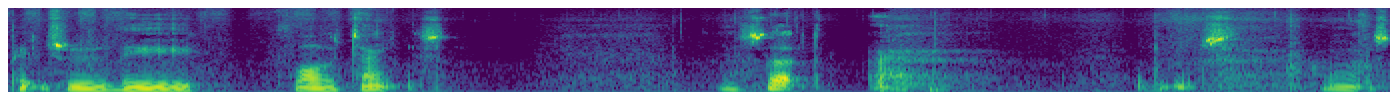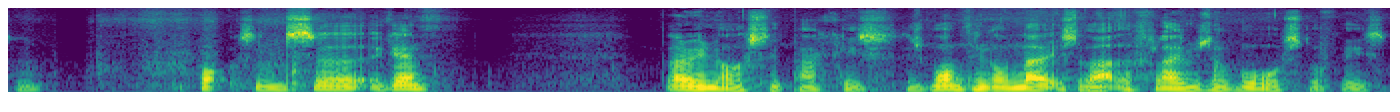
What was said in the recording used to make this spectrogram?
picture of the five tanks. That's that. That's the box insert again. Very nicely packaged. There's one thing I've noticed about the Flames of War stuff is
